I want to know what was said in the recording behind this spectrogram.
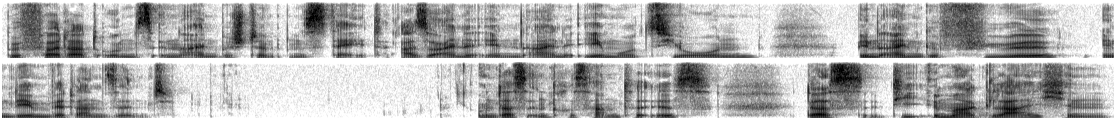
befördert uns in einen bestimmten State, also eine, in eine Emotion, in ein Gefühl, in dem wir dann sind. Und das Interessante ist, dass die immer gleichen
